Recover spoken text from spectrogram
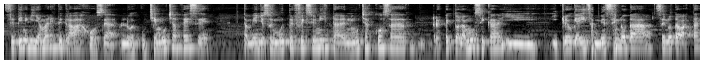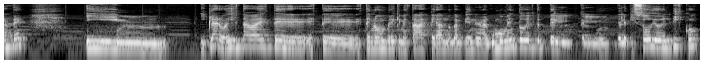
se tiene que llamar este trabajo? O sea, lo escuché muchas veces también yo soy muy perfeccionista en muchas cosas respecto a la música y, creo que ahí también se nota, se nota bastante. Y, claro, ahí estaba este, este, este nombre que me estaba esperando también en algún momento del, del, episodio del disco.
